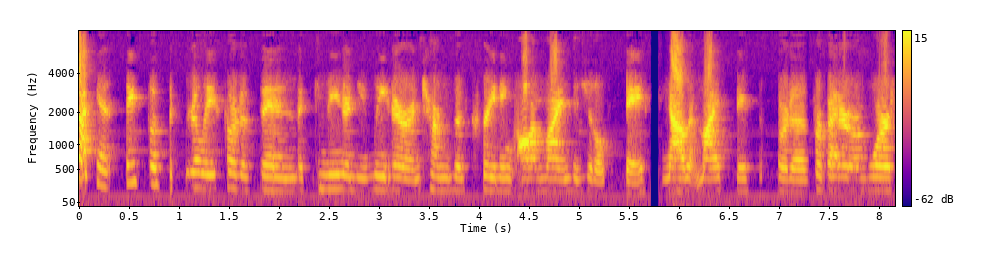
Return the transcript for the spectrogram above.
Second, Facebook has really sort of been the community leader in terms of creating online digital space. Now that MySpace is sort of, for better or worse,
